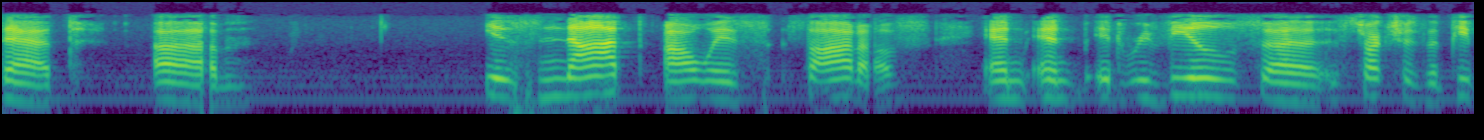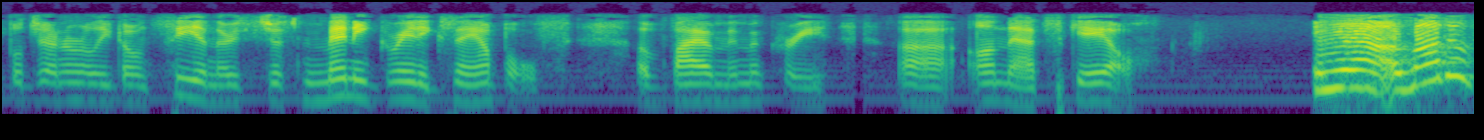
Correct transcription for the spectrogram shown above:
that um, is not always thought of and and it reveals uh, structures that people generally don't see. And there's just many great examples of biomimicry uh, on that scale. Yeah, a lot of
